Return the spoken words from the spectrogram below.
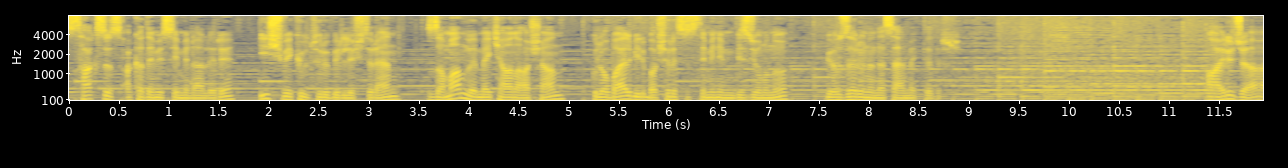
Success Akademi seminerleri, iş ve kültürü birleştiren, zaman ve mekanı aşan global bir başarı sisteminin vizyonunu gözler önüne sermektedir. Ayrıca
